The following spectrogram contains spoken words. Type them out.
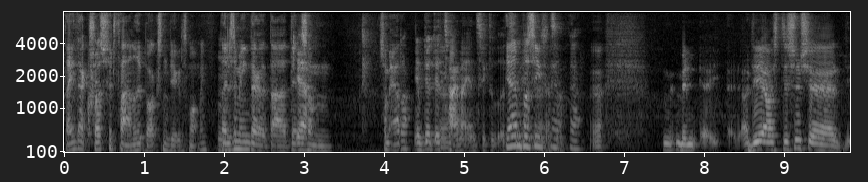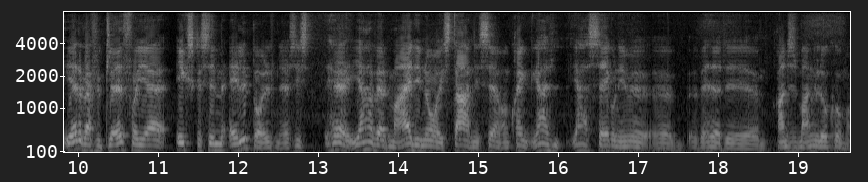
der er en, der er crossfit nede i boksen, virker det som om, ikke? Der er ligesom en, der, der er den, Ja. som, som er der. Jamen det er det, Ja. tegner ansigtet ud af. Ja, til, præcis. altså. Ja, ja. Men, øh, og det er også, det synes jeg, jeg er da i hvert fald glad for, at jeg ikke skal sidde med alle boldene. Altså, her, jeg har været meget ind over i starten især omkring, jeg har, jeg har Sago nemme, øh, hvad hedder det, øh, renset mange lokummer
